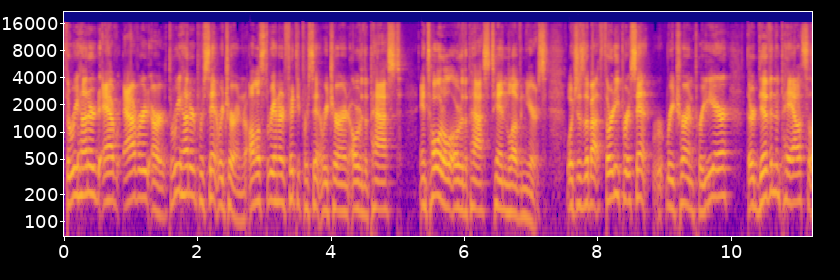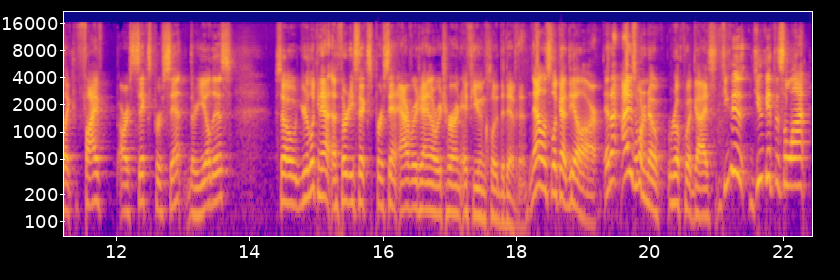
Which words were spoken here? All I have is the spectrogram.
300 average or 300% return, almost 350% return over the past in total over the past 10, 11 years, which is about 30% return per year. Their dividend payouts are like 5 or 6%, their yield is. So you're looking at a 36% average annual return if you include the dividend. Now let's look at DLR. And I, I just want to know real quick, guys, do you do you get this a lot?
